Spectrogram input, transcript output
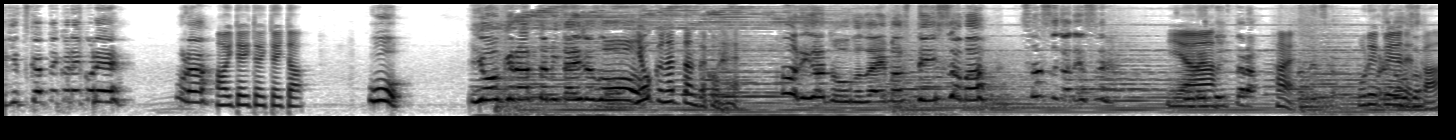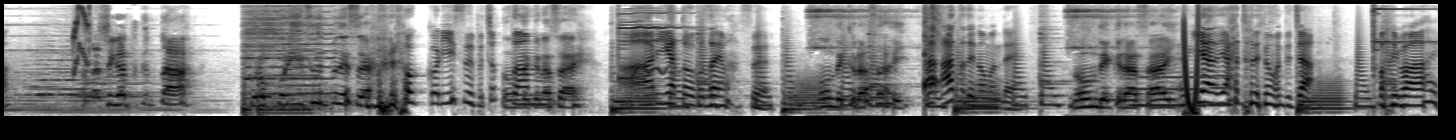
い。ぜひ使ってくれこれ。ほら。あいたいたいたいた。お良くなったみたいじゃぞ。よくなったんだこれ。ありがとうございます。天使様。さすがです。いやー。お礼と言ったら。はい。何ですか？ですか？私が作ったブロッコリースープです。ブロッコリースープちょっと飲んでください。あありがとうございます。飲んでください。あ後で飲むんで。飲んでください。いやいや後で飲むんで。じゃあバイバイ。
